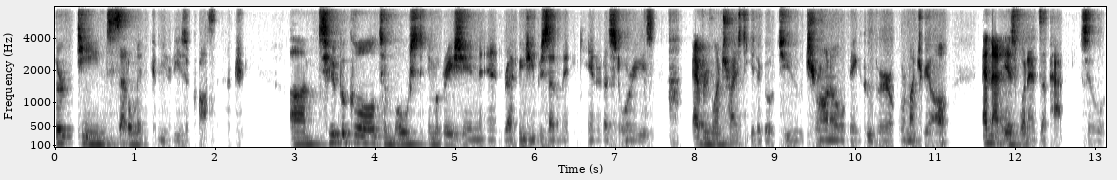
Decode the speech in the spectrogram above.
13 settlement communities across the country. Um, typical to most immigration and refugee resettlement in Canada stories, everyone tries to either go to Toronto, Vancouver, or Montreal, and that is what ends up happening. So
